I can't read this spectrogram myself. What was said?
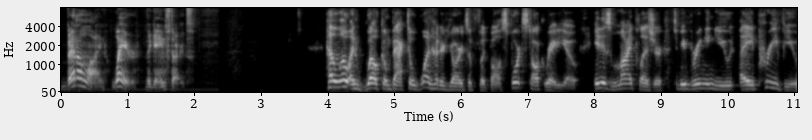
Bet online, where the game starts. Hello and welcome back to 100 Yards of Football Sports Talk Radio. It is my pleasure to be bringing you a preview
